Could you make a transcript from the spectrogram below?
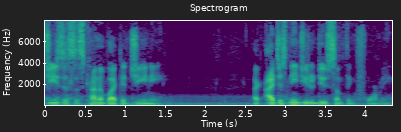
Jesus as kind of like a genie. Like, I just need you to do something for me.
